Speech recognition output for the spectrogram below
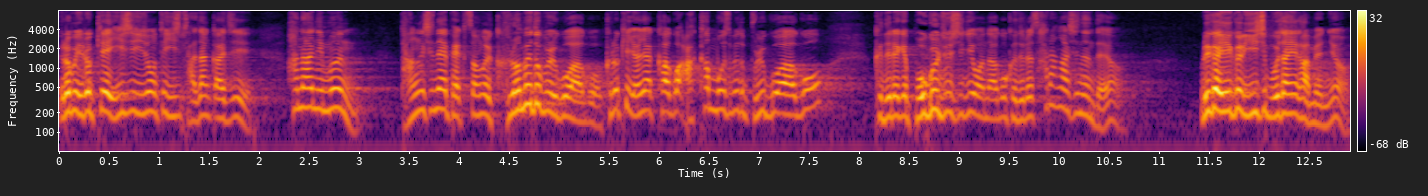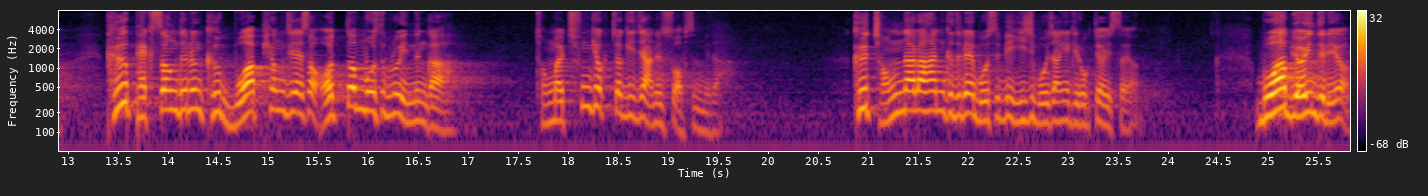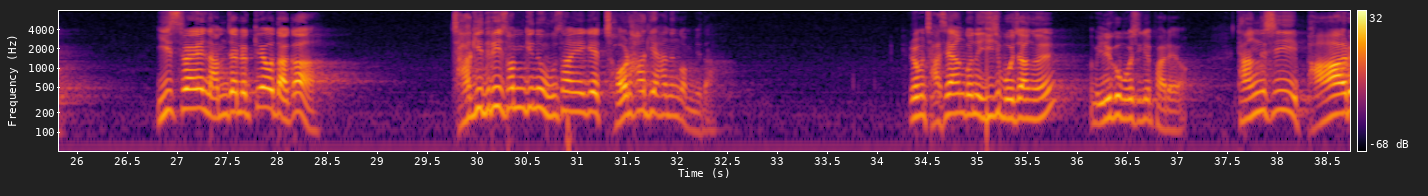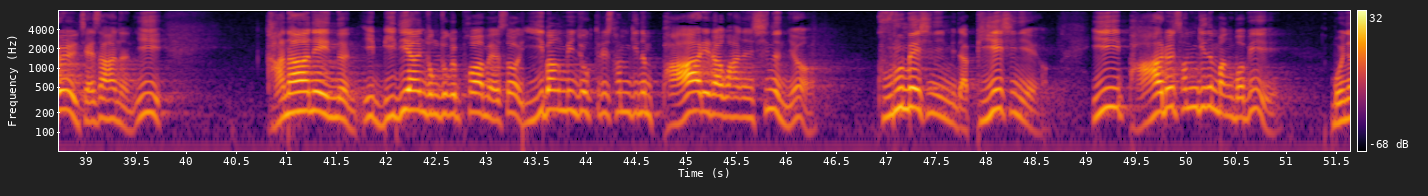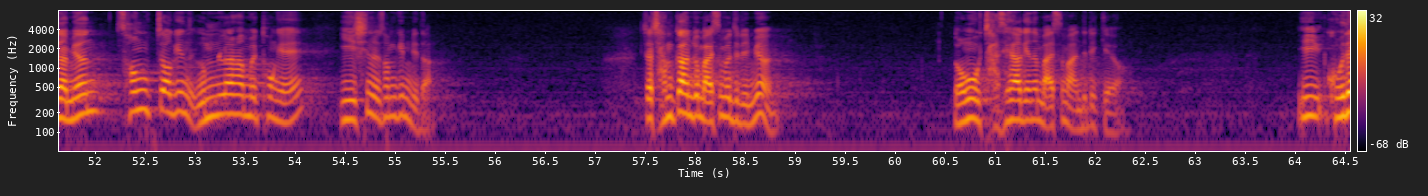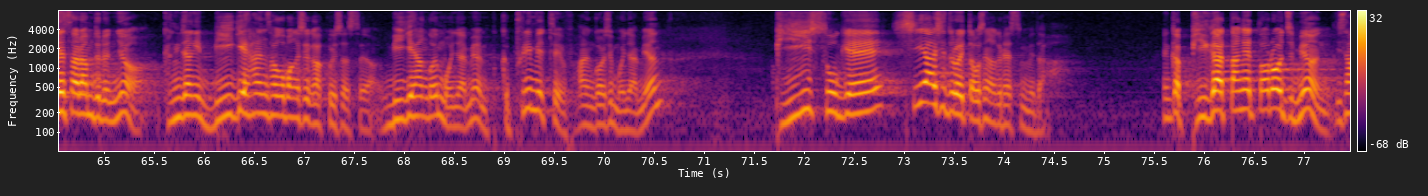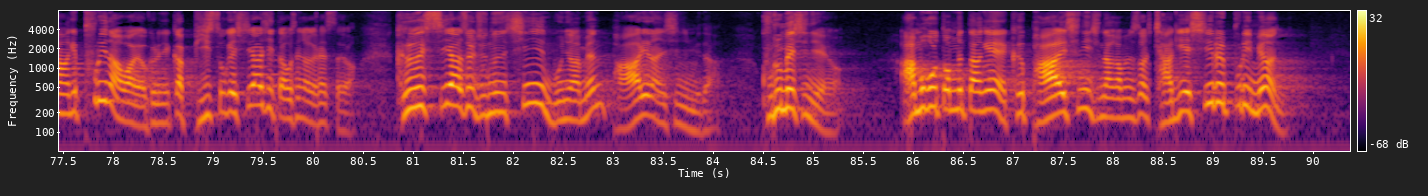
여러분 이렇게 22장부터 24장까지 하나님은 당신의 백성을 그럼에도 불구하고 그렇게 연약하고 악한 모습에도 불구하고 그들에게 복을 주시기 원하고 그들을 사랑하시는데요. 우리가 읽을 25장에 가면요. 그 백성들은 그 모압 평지에서 어떤 모습으로 있는가 정말 충격적이지 않을 수 없습니다. 그 적나라한 그들의 모습이 25장에 기록되어 있어요. 모압 여인들이요. 이스라엘 남자를 깨우다가 자기들이 섬기는 우상에게 절하게 하는 겁니다. 여러분 자세한 거는 25장을 읽어보시길 바래요. 당시 바알을 제사하는 이 가나안에 있는 이 미디안 종족을 포함해서 이방 민족들이 섬기는 바알이라고 하는 신은요. 구름의 신입니다. 비의 신이에요. 이 바알을 섬기는 방법이 뭐냐면 성적인 음란함을 통해 이 신을 섬깁니다. 자, 잠깐 좀 말씀을 드리면 너무 자세하게는 말씀 안 드릴게요. 이 고대 사람들은요 굉장히 미개한 사고 방식을 갖고 있었어요. 미개한 건 뭐냐면 그 primitive 한 것이 뭐냐면 비 속에 씨앗이 들어있다고 생각을 했습니다. 그러니까 비가 땅에 떨어지면 이상하게 풀이 나와요. 그러니까 비 속에 씨앗이 있다고 생각을 했어요. 그 씨앗을 주는 신이 뭐냐면 바알이라는 신입니다. 구름의 신이에요. 아무것도 없는 땅에 그 바알 신이 지나가면서 자기의 씨를 뿌리면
